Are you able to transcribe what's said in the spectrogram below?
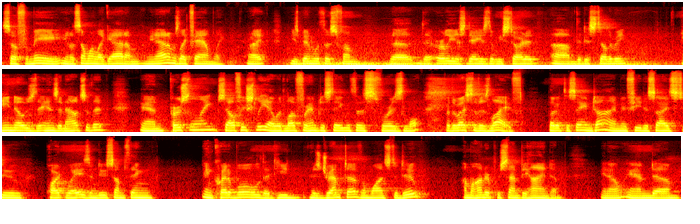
So for me, you know, someone like Adam, I mean, Adam's like family, right? He's been with us from the the earliest days that we started um, the distillery. He knows the ins and outs of it. And personally, selfishly, I would love for him to stay with us for his lo- for the rest of his life. But at the same time, if he decides to part ways and do something incredible that he has dreamt of and wants to do, I'm 100% behind him. You know, and um,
